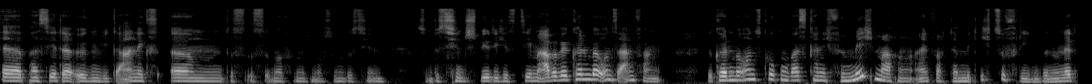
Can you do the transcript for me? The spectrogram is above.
äh, passiert da irgendwie gar nichts. Ähm, das ist immer für mich noch so ein bisschen so ein bisschen schwieriges Thema. Aber wir können bei uns anfangen. Wir können bei uns gucken, was kann ich für mich machen, einfach damit ich zufrieden bin und nicht,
